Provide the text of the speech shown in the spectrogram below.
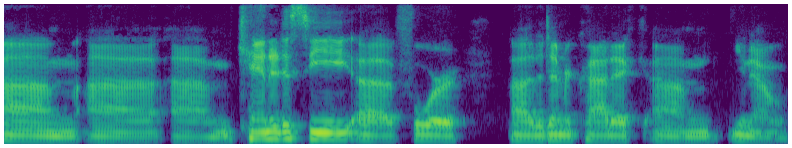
um, uh, um, candidacy uh, for uh, the Democratic, um, you know,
